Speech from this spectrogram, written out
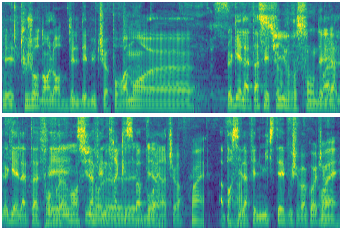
Mais toujours dans l'ordre dès le début, tu vois. Pour vraiment. euh, Le gars, il a taffé, tu vois. Suivre son délire. Voilà, le gars, il a taffé. Faut vraiment S'il a fait suivre une track, c'est pas pour rien, tu vois. Ouais. À part s'il a fait une mixtape ou je sais pas quoi, tu vois. Ouais.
